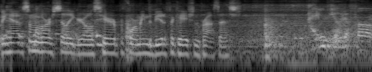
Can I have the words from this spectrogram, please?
We have some of our silly girls here performing the beautification process. I'm beautiful.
